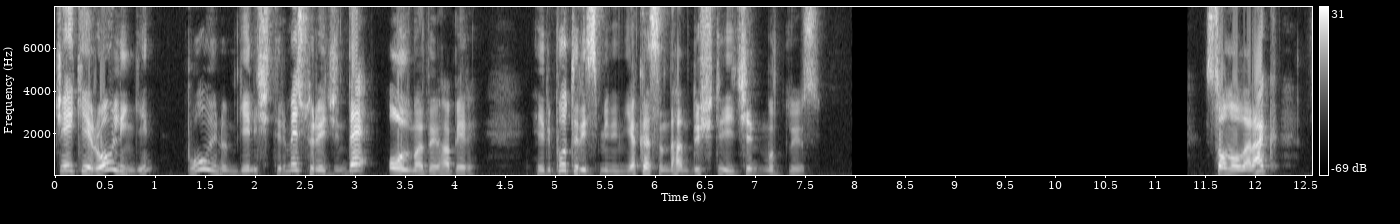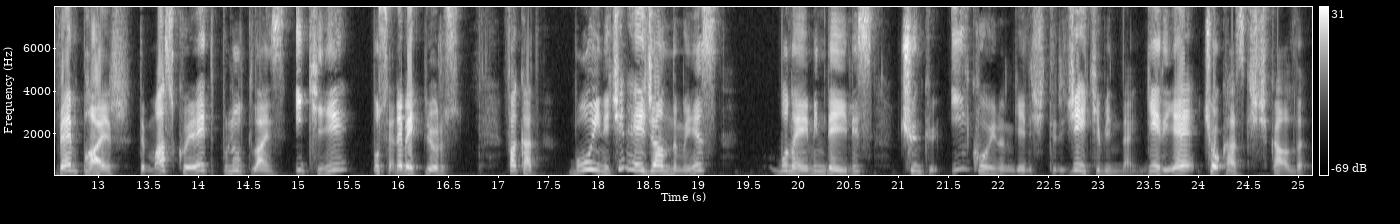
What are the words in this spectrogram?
J.K. Rowling'in bu oyunun geliştirme sürecinde olmadığı haberi. Harry Potter isminin yakasından düştüğü için mutluyuz. Son olarak Vampire The Masquerade Bloodlines 2'yi bu sene bekliyoruz. Fakat bu oyun için heyecanlı mıyız? Buna emin değiliz. Çünkü ilk oyunun geliştirici ekibinden geriye çok az kişi kaldı.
